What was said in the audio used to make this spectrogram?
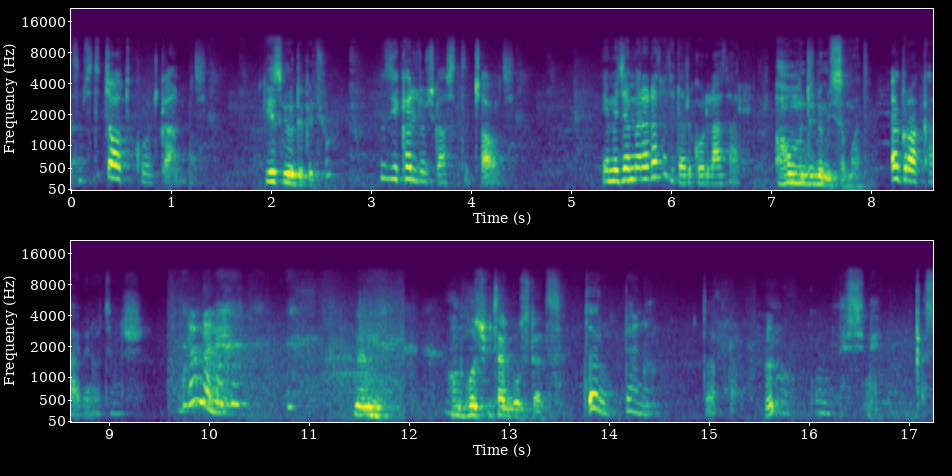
አይስጣትም። ስትጫወት እኮ ወድቃ ነው። የት ነው የወደቀችው? እዚህ ከልጆች ጋር ስትጫወት የመጀመሪያ እርዳታ ተደርጎላታል። አሁን ምንድን ነው የሚሰማት? እግሯ አካባቢ ነው ትንሽ አሁን ሆስፒታል በወስዳት ጥሩ ደህና ጥሩ እ? እሺ፣ ነይ፣ ቀስ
